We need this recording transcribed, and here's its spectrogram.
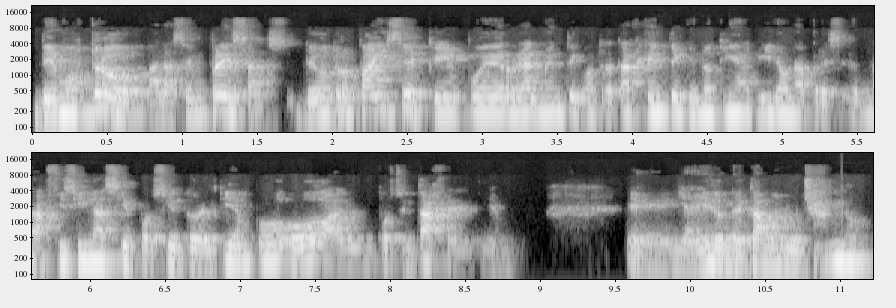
demostró a las empresas de otros países que puede realmente contratar gente que no tenga que ir a una, una oficina 100% del tiempo o algún porcentaje del tiempo. Eh, y ahí es donde estamos luchando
